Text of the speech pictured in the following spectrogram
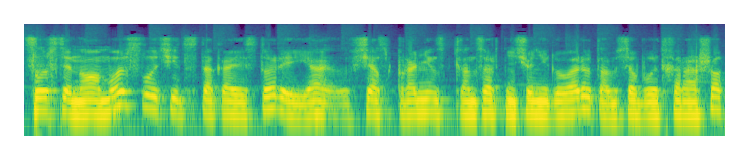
Слушайте, ну а может случиться такая история, я сейчас про Минск концерт ничего не говорю, там все будет хорошо,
